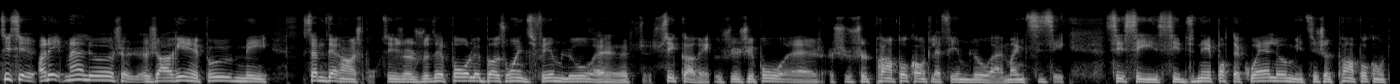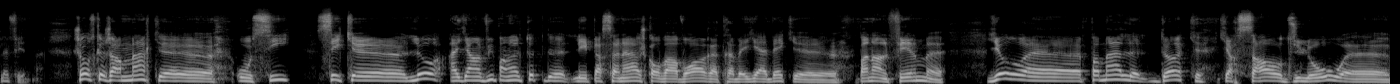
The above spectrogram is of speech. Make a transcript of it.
tu sais, honnêtement, là, je- j'en ris un peu, mais ça me dérange pas. Je, je veux dire, pour le besoin du film, là, euh, c'est correct. Je, pas, euh, le prends pas contre le film, euh, même si c'est, du n'importe quoi, mais je le prends pas contre le film. Chose que j'en remarque aussi, c'est que là, ayant vu pendant tous les personnages qu'on va avoir à travailler avec euh, pendant le film, il y a euh, pas mal Doc qui ressort du lot, euh,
